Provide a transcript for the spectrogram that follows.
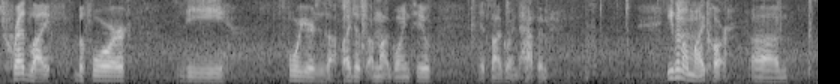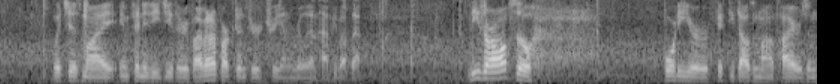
tread life before the four years is up. I just, I'm not going to. It's not going to happen. Even on my car, um, which is my Infiniti G35, and I parked under a tree and I'm really unhappy about that. These are also 40 or 50,000 mile tires and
